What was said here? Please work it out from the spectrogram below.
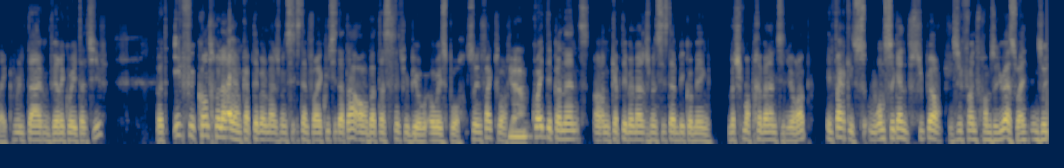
like real time, very qualitative. But if we can't rely on cap table management system for equity data, our data sets will be always poor. So in fact, we're yeah. quite dependent on cap table management system becoming much more prevalent in Europe. In fact, it's once again super different from the US, right? In the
